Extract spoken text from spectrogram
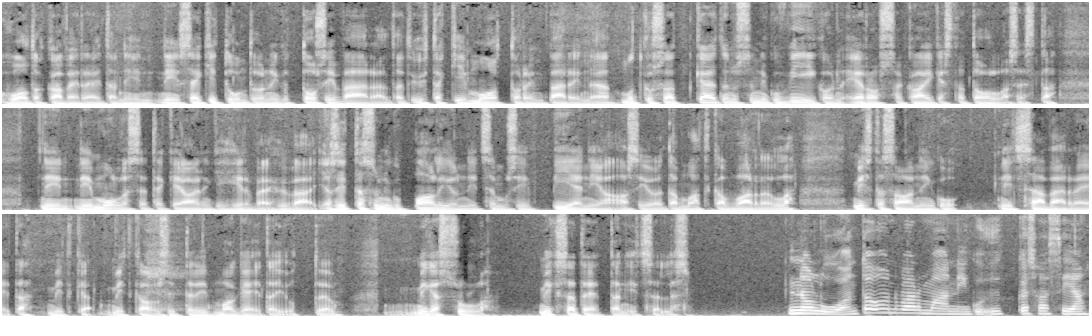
huoltokavereita, niin, niin sekin tuntuu niin kuin tosi väärältä, että yhtäkkiä moottorin pärinää. Mutta kun sä oot käytännössä niin kuin viikon erossa kaikesta tollasesta, niin, niin mulle se tekee ainakin hirveän hyvää. Ja sitten tässä on niin kuin paljon niitä semmoisia pieniä asioita matkan varrella, mistä saa niin kuin niitä säväreitä, mitkä, mitkä on sitten niitä makeita juttuja. Mikäs sulla? Miksi sä teet tämän itsellesi? No luonto on varmaan niin kuin ykkösasia.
